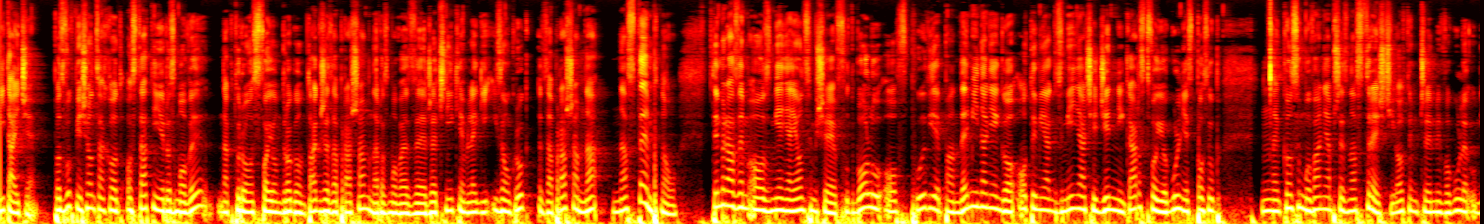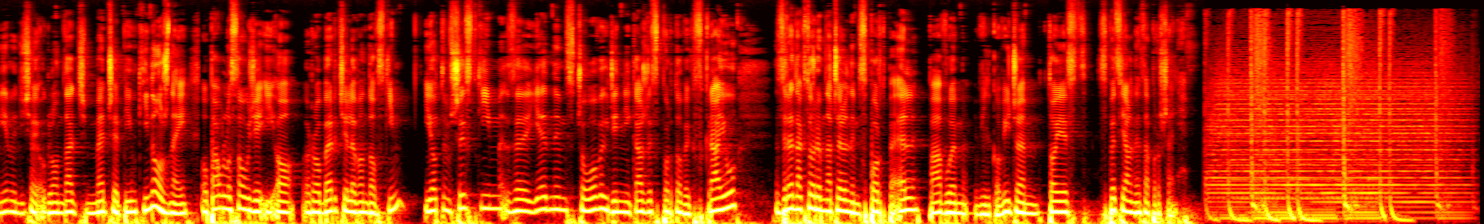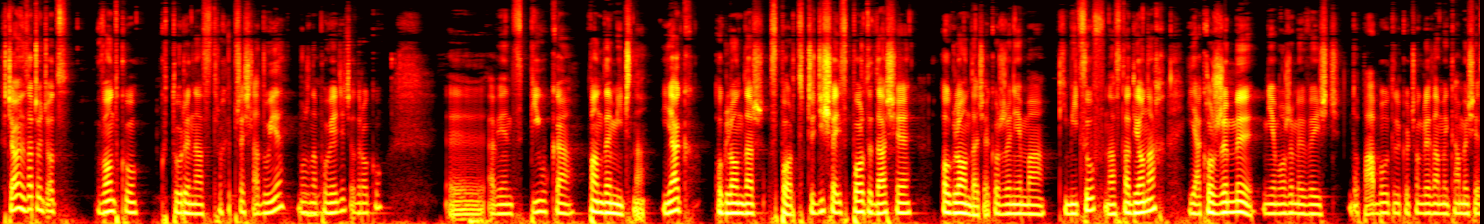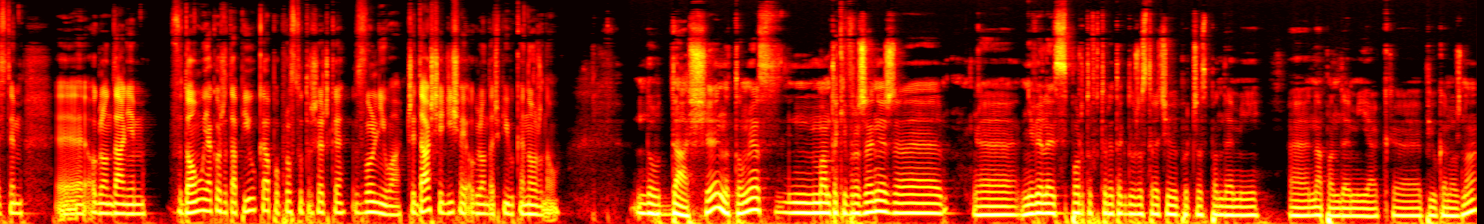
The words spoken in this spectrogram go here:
Witajcie. Po dwóch miesiącach od ostatniej rozmowy, na którą swoją drogą także zapraszam, na rozmowę z rzecznikiem Legii Izą Kruk, zapraszam na następną. Tym razem o zmieniającym się futbolu, o wpływie pandemii na niego, o tym jak zmienia się dziennikarstwo i ogólnie sposób mm, konsumowania przez nas treści, o tym czy my w ogóle umiemy dzisiaj oglądać mecze piłki nożnej, o Paulo Souzie i o Robercie Lewandowskim i o tym wszystkim z jednym z czołowych dziennikarzy sportowych w kraju – z redaktorem naczelnym sport.pl Pawłem Wilkowiczem. To jest specjalne zaproszenie. Chciałem zacząć od wątku, który nas trochę prześladuje, można mhm. powiedzieć, od roku, yy, a więc piłka pandemiczna. Jak oglądasz sport? Czy dzisiaj sport da się oglądać, jako że nie ma kibiców na stadionach, jako że my nie możemy wyjść do pubu, tylko ciągle zamykamy się z tym yy, oglądaniem w domu, jako że ta piłka po prostu troszeczkę zwolniła. Czy da się dzisiaj oglądać piłkę nożną? No da się, natomiast mam takie wrażenie, że e, niewiele jest sportów, które tak dużo straciły podczas pandemii, e, na pandemii, jak e, piłka nożna.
